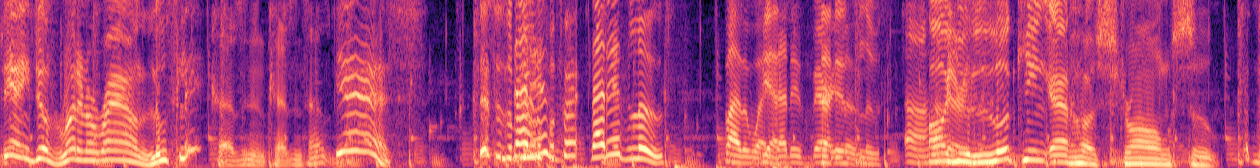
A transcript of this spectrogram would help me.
She ain't just running around loosely. Cousin and cousin's husband. Yes, this is a That beautiful is thing. that is loose, by the way. Yes, that is very that is loose. loose. Uh-huh. Are Very you loose. looking at her strong suit?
